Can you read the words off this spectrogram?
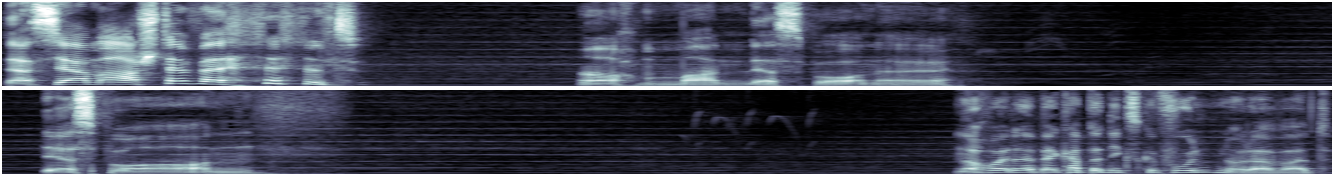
Das ist ja am Arsch der Welt. Ach Mann, der Spawn, ey. Der Spawn. Noch weiter weg habt ihr nichts gefunden, oder was?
